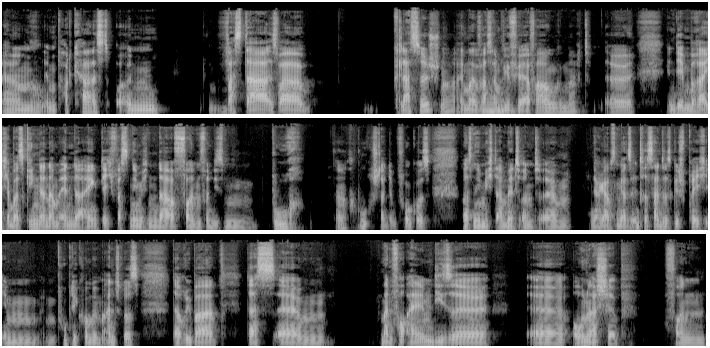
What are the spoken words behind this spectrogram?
ähm, im Podcast und was da, es war klassisch, ne? Einmal, was mhm. haben wir für Erfahrungen gemacht äh, in dem Bereich, aber es ging dann am Ende eigentlich, was nehme ich denn davon, von diesem Buch, Ne? Buch stand im Fokus. Was nehme ich da mit? Und ähm, da gab es ein ganz interessantes Gespräch im, im Publikum im Anschluss darüber, dass ähm, man vor allem diese äh, Ownership von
